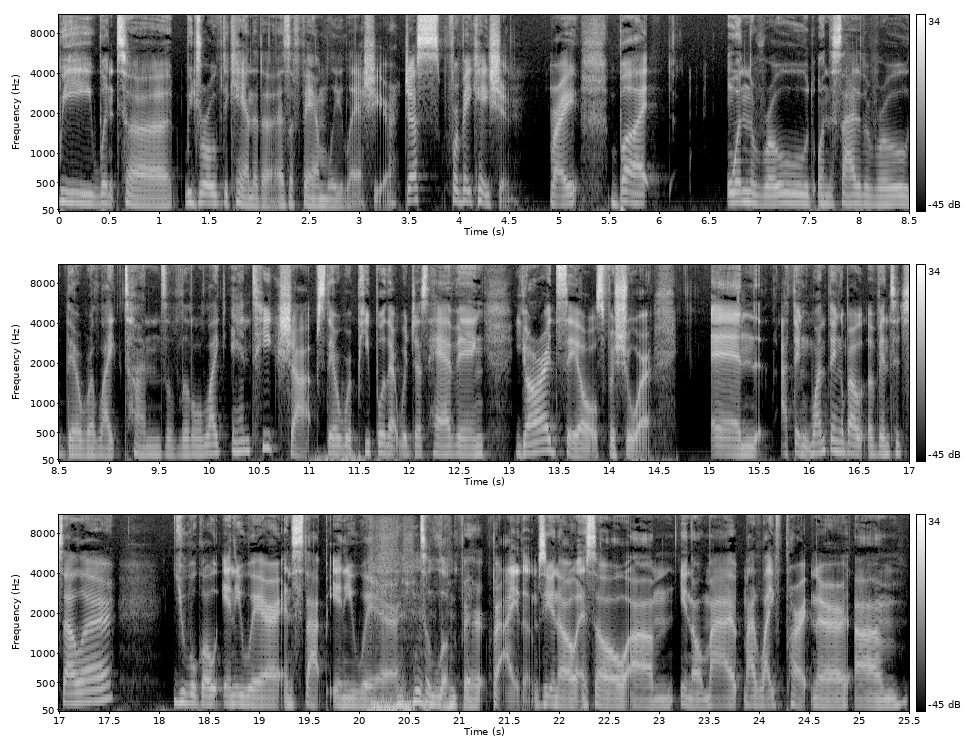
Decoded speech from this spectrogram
we went to we drove to Canada as a family last year just for vacation, right? But on the road, on the side of the road, there were like tons of little like antique shops. There were people that were just having yard sales for sure. And I think one thing about a vintage seller, you will go anywhere and stop anywhere to look for, for items, you know. And so, um, you know, my my life partner, um,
